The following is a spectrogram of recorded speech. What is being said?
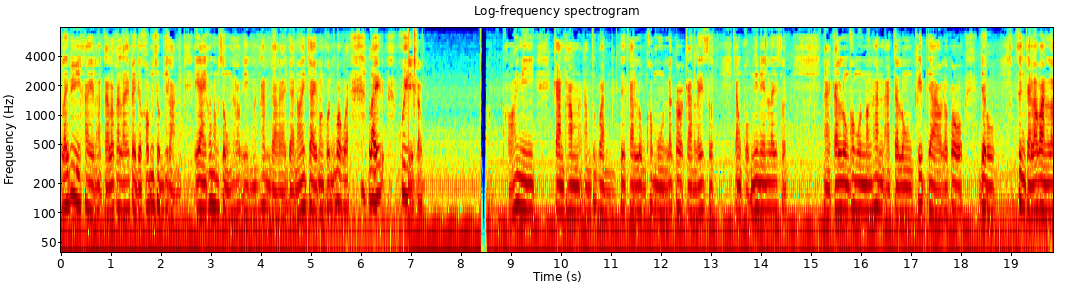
ไลค์ไม่มีใครละแต่เราก็ไลค์ไปเดี๋ยวเขามาชมทีหลัง AI เขานำส่งให้เราเองบางท่านอย่าอย่าน้อยใจบางคนก็บอกว่าไลค์คุยครับ ขอให้มีการทำทำทุกวันคือการลงข้อมูลแล้วก็การไลฟ์สดอย่างผมนี่เน้นไลฟ์สดการลงข้อมูลบางท่านอาจจะลงคลิปยาวแล้วก็ยาวซึ่งแต่ละวันเรา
